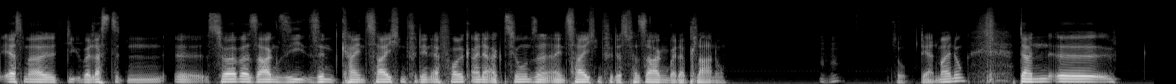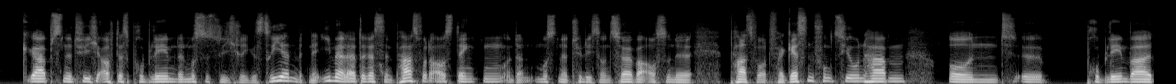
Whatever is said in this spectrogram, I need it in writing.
erstmal die überlasteten äh, Server, sagen sie, sind kein Zeichen für den Erfolg einer Aktion, sondern ein Zeichen für das Versagen bei der Planung. Mhm. So, deren Meinung. Dann äh, gab es natürlich auch das Problem, dann musstest du dich registrieren mit einer E-Mail-Adresse, ein Passwort ausdenken und dann muss natürlich so ein Server auch so eine Passwort-Vergessen-Funktion haben und äh, Problem war,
